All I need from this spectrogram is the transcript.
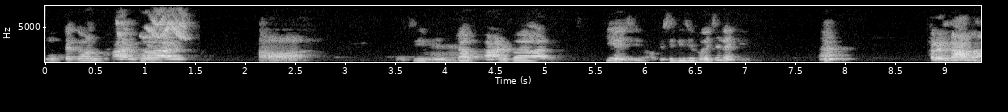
মুখটা কেমন ভার ভার মুখটা ভার ভার কি হয়েছে? অফিসে কিছু হয়েছে নাকি? হ্যাঁ? আরে না না।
